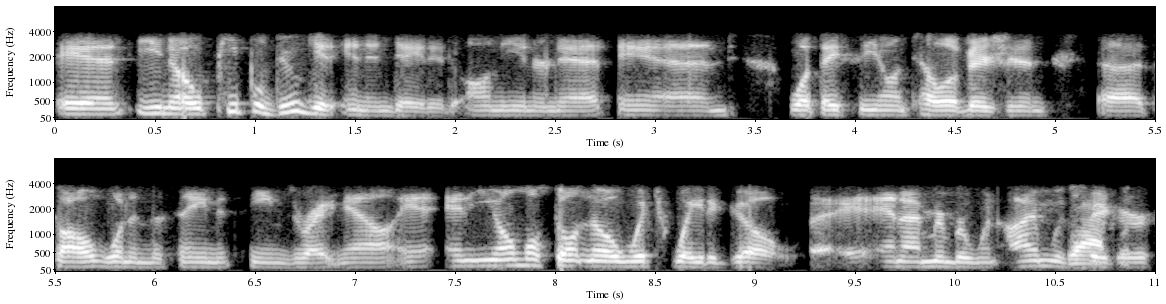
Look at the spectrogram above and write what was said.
And, you know, people do get inundated on the internet and what they see on television. Uh, it's all one and the same, it seems, right now. And, and you almost don't know which way to go. And I remember when I was Exactly. bigger,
